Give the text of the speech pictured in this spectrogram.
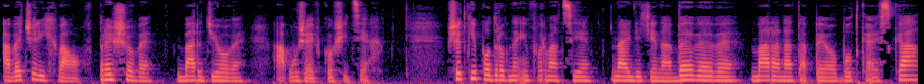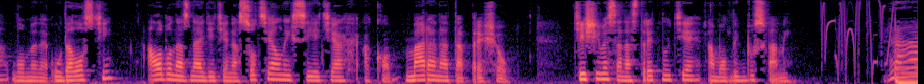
a večery chvál v Prešove, Bardiove a už aj v Košiciach. Všetky podrobné informácie nájdete na www.maranatapeo.sk lomené udalosti alebo nás nájdete na sociálnych sieťach ako Maranata Prešov. Tešíme sa na stretnutie a modlitbu s vami. Radio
